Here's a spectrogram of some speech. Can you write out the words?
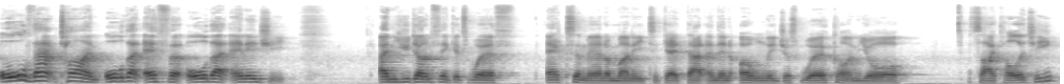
all that time, all that effort, all that energy, and you don't think it's worth X amount of money to get that and then only just work on your psychology,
